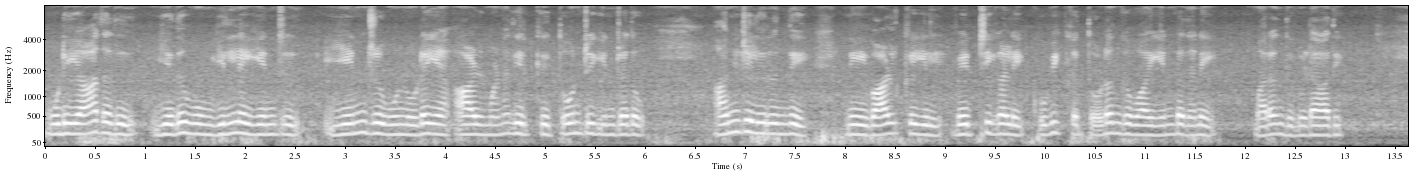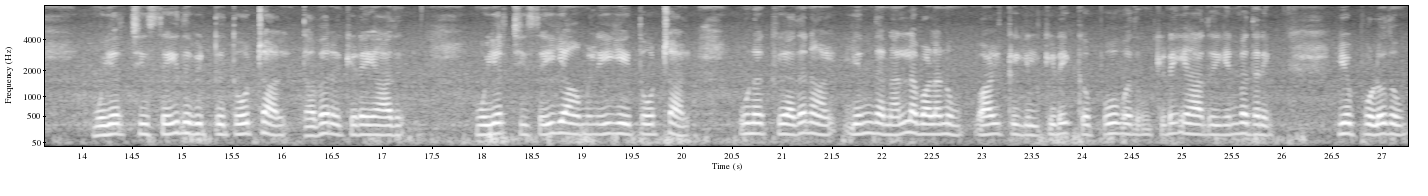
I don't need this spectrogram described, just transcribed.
முடியாதது எதுவும் இல்லை என்று என்று உன்னுடைய ஆழ் மனதிற்கு தோன்றுகின்றதோ? அன்றிலிருந்தே நீ வாழ்க்கையில் வெற்றிகளை குவிக்கத் தொடங்குவாய் என்பதனை மறந்து விடாதே முயற்சி செய்துவிட்டு தோற்றால் தவறு கிடையாது. முயற்சி செய்யாமலேயே தோற்றால் உனக்கு அதனால் எந்த நல்ல பலனும் வாழ்க்கையில் கிடைக்கப் போவதும் கிடையாது என்பதனை எப்பொழுதும்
